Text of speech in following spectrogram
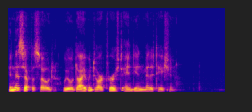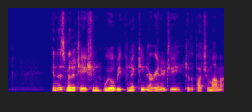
In this episode, we will dive into our first Andean meditation. In this meditation, we will be connecting our energy to the Pachamama,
